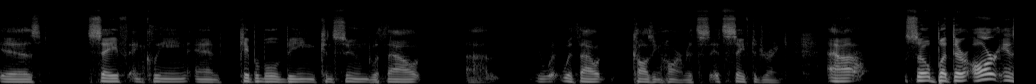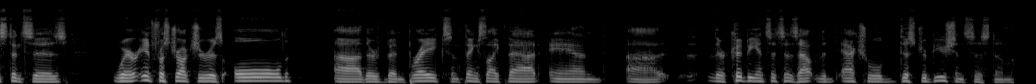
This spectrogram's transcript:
is safe and clean and capable of being consumed without uh, w- without causing harm. It's it's safe to drink. Uh, so, but there are instances where infrastructure is old. Uh, there's been breaks and things like that, and uh, there could be instances out in the actual distribution system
